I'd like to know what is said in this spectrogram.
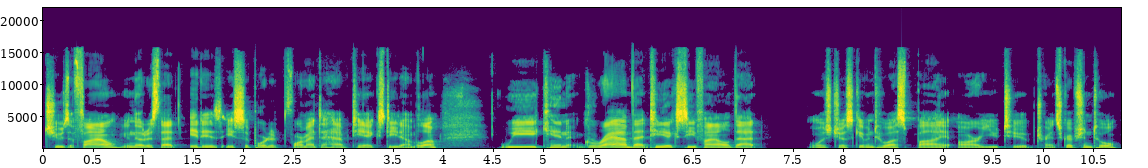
choose a file, you'll notice that it is a supported format to have TXT down below. We can grab that TXT file that was just given to us by our YouTube transcription tool.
